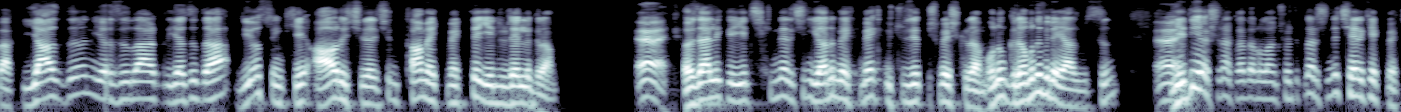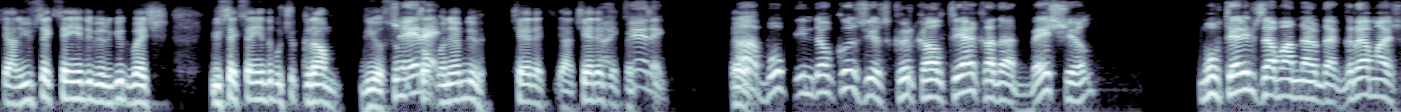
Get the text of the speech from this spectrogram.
bak yazdığın yazılar yazıda diyorsun ki ağır işçiler için tam ekmekte 750 gram. Evet, Özellikle yetişkinler için yarım ekmek 375 gram. Onun gramını bile yazmışsın. evet. 7 yaşına kadar olan çocuklar için de çeyrek ekmek. Yani 187,5 187,5 gram diyorsun. Çeyrek. Çok önemli bir çeyrek. Yani çeyrek Ha, ekmek. için. çeyrek. Evet. Ha, bu 1946'ya kadar 5 yıl muhtelif zamanlarda gramaj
